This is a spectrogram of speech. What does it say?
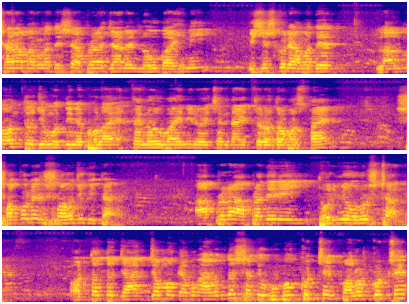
সারা বাংলাদেশে আপনারা জানেন নৌবাহিনী, বিশেষ করে আমাদের লালমোহন তজুমুদ্দিনে ভোলায় একটা নৌবাহিনী রয়েছেন দায়িত্বরত অবস্থায়। সকলের সহযোগিতা, আপনারা আপনাদের এই ধর্মীয় অনুষ্ঠান অত্যন্ত জাঁকজমক এবং আনন্দের সাথে উপভোগ করছেন, পালন করছেন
